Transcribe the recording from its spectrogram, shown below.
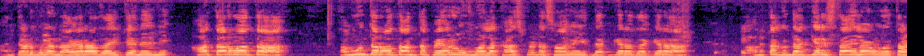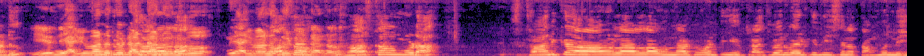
అంతడుపుల నాగరాజు అయితేనేమి ఆ తర్వాత తమ్ముని తర్వాత అంత పేరు మళ్ళీ కాసిపేట స్వామి దగ్గర దగ్గర అంతకు దగ్గర స్థాయిలో పోతాడు. వాస్తవం కూడా స్థానికలలో ఉన్నటువంటి ప్రతిభను వెలికి తీసిన తమ్ముని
